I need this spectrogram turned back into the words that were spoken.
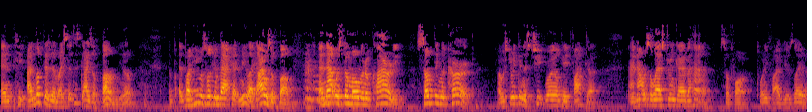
And he, I looked at him. I said, "This guy's a bum," you know. But he was looking back at me like I was a bum. And that was the moment of clarity. Something occurred. I was drinking this cheap Royal Gate vodka, and that was the last drink I ever had so far, 25 years later.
